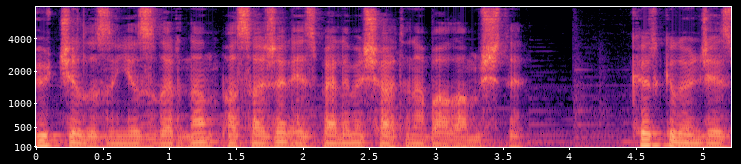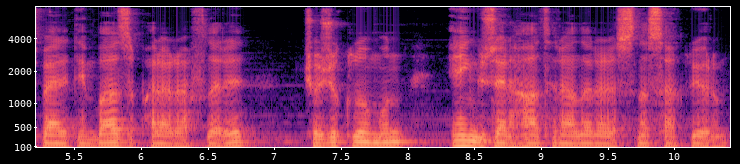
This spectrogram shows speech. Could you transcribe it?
üç yıldızın yazılarından pasajlar ezberleme şartına bağlanmıştı. 40 yıl önce ezberlediğim bazı paragrafları çocukluğumun en güzel hatıralar arasında saklıyorum.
